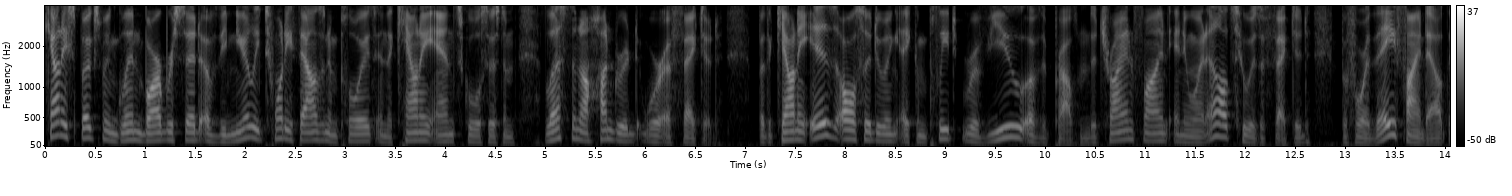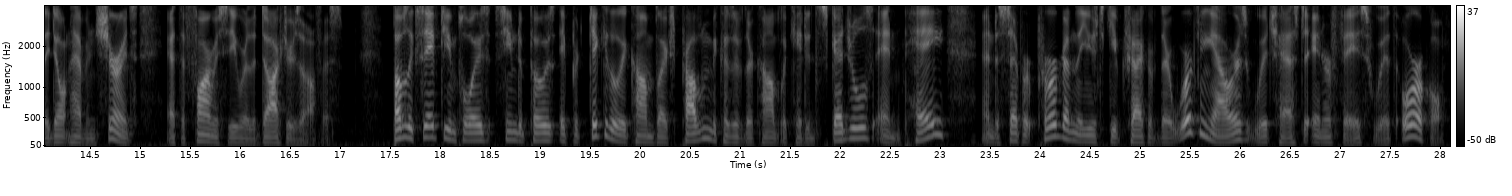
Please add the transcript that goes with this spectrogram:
County spokesman Glenn Barber said of the nearly 20,000 employees in the county and school system, less than 100 were affected. But the county is also doing a complete review of the problem to try and find anyone else who is affected before they find out they don't have insurance at the pharmacy or the doctor's office. Public safety employees seem to pose a particularly complex problem because of their complicated schedules and pay, and a separate program they use to keep track of their working hours, which has to interface with Oracle.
